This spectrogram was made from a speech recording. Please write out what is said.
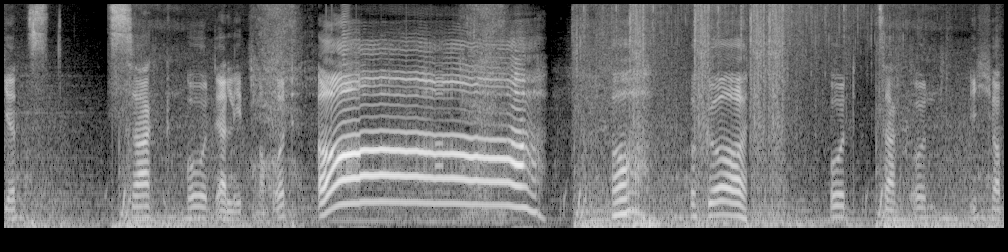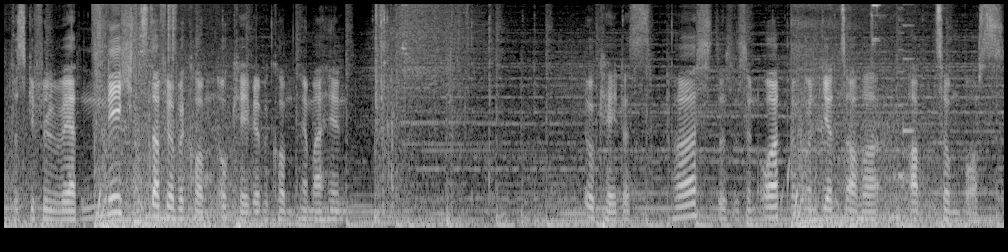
jetzt Zack. Und er lebt noch. Und... Oh! Oh, oh Gott. Und zack. Und ich habe das Gefühl, wir werden nichts dafür bekommen. Okay, wir bekommen immerhin... Okay, das passt, das ist in Ordnung. Und jetzt aber ab zum Boss.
